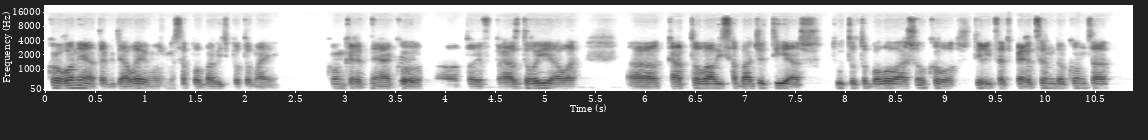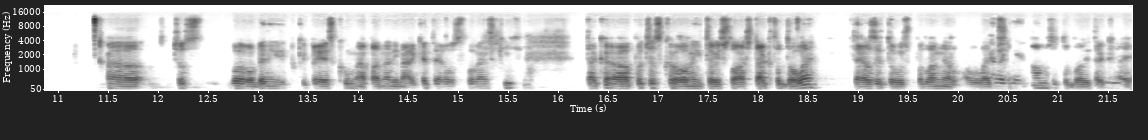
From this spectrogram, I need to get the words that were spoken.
korone a tak ďalej. Môžeme sa pobaviť potom aj konkrétne ako mm. to je v Prazdroji, ale uh, katovali sa budžety až, túto to bolo až okolo 40% dokonca čo bol robený taký prieskum na paneli marketérov slovenských, tak počas korony to išlo až takto dole. Teraz je to už podľa mňa lepšie v tom, že to boli tak aj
